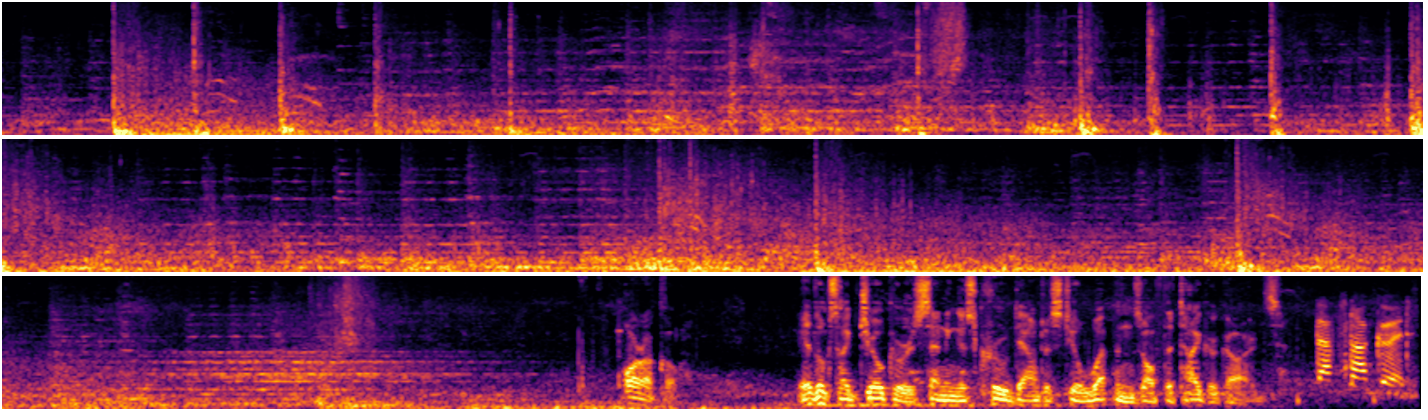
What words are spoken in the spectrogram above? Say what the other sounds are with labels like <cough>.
Looks like Joker is sending his crew down to steal weapons off the TYGER Guards. That's not good.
